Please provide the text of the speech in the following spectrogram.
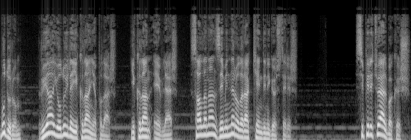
Bu durum, rüya yoluyla yıkılan yapılar, yıkılan evler, sallanan zeminler olarak kendini gösterir. Spiritüel bakış,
